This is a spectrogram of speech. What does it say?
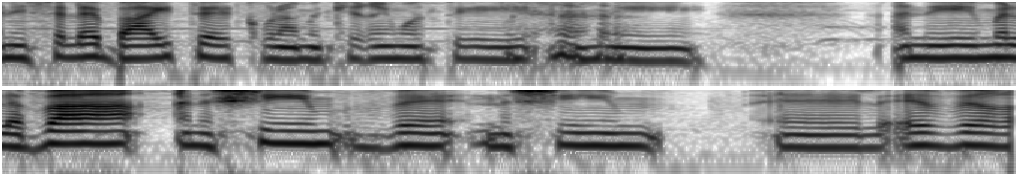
אני סלב הייטק, כולם מכירים אותי, אני, אני מלווה אנשים ונשים אה, לעבר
